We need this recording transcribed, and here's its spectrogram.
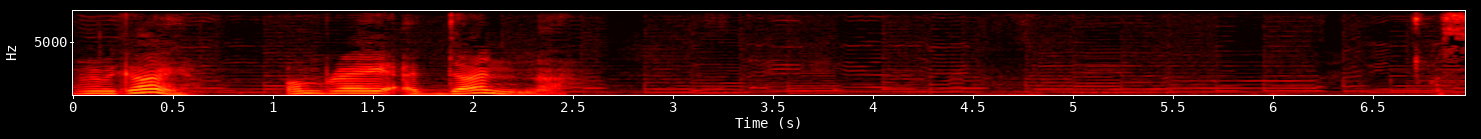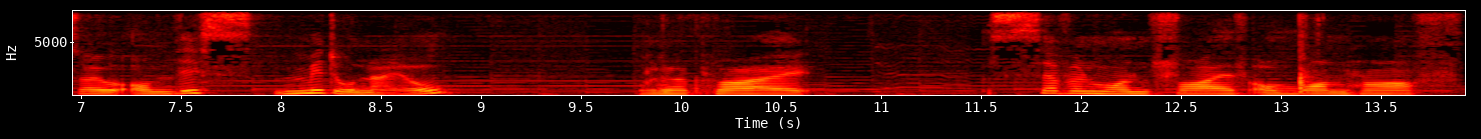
There we go. Ombre done. So on this middle nail, we're going to apply 715 on one half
